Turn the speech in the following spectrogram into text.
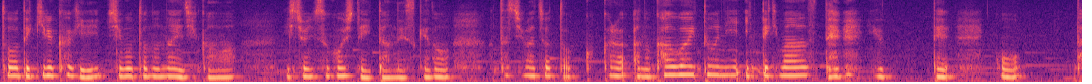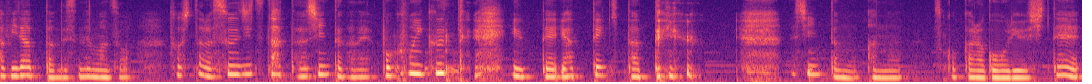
とできる限り仕事のない時間は一緒に過ごしていたんですけど私はちょっとここからあのカウアイ島に行ってきますって 言ってこう旅立ったんですねまずは。そしたら数日経ったら新太がね「僕も行く」って 言ってやってきたっていう。新太もあのそこから合流して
